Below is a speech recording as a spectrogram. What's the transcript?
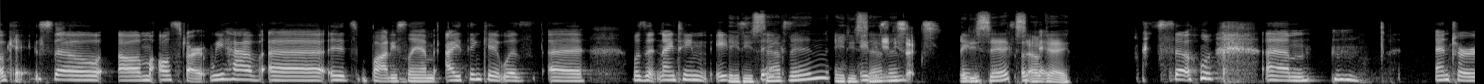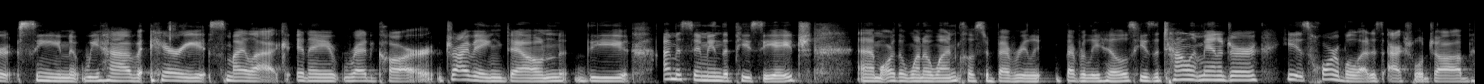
Okay. So um, I'll start. We have uh, it's Body Slam. I think it was uh, was it 1986? 87? 87? 86. 86? Okay. Okay. So, um, enter scene. We have Harry Smilac in a red car driving down the, I'm assuming the PCH um, or the 101 close to Beverly Beverly Hills. He's a talent manager. He is horrible at his actual job.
